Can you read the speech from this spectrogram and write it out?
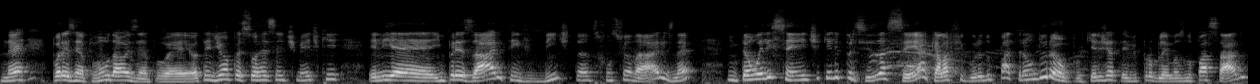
Né? Por exemplo, vamos dar um exemplo. É, eu atendi uma pessoa recentemente que ele é empresário, tem vinte e tantos funcionários, né? Então ele sente que ele precisa ser aquela figura do patrão durão, porque ele já teve problemas no passado,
